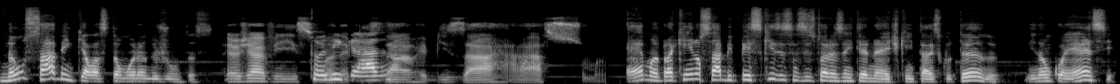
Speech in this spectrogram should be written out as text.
não sabem que elas estão morando juntas. Eu já vi isso, Tô mano. ligada. É bizarro, é bizarraço, mano. É, mano, pra quem não sabe, pesquisa essas histórias na internet, quem tá escutando e não conhece.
